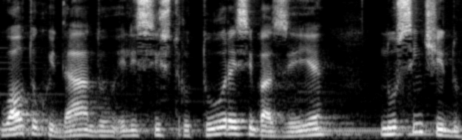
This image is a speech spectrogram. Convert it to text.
o autocuidado ele se estrutura e se baseia no sentido.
